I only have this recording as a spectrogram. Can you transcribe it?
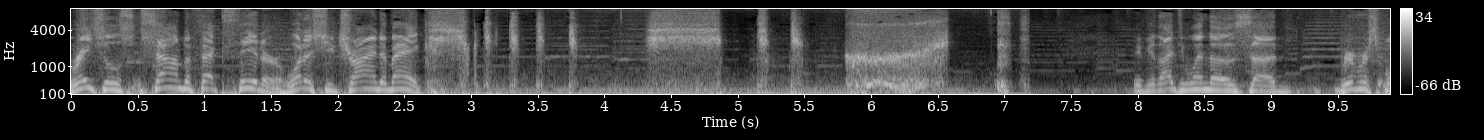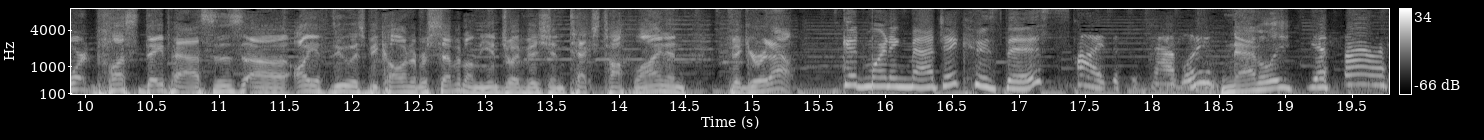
Rachael's Sound effects Theater, what is she trying to make? If you'd like to win those uh, Riversport Plus day passes, uh, all you have to do is be caller number seven on the Enjoy Vision text talk line and figure it out. Good morning, Magic. Who's this? Hi, this is Natalie. Natalie? Yes, sir.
